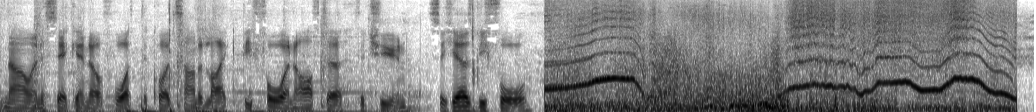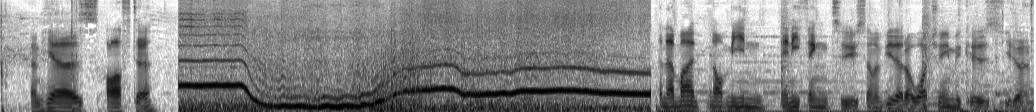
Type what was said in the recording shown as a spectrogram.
now in a second of what the quad sounded like before and after the tune. So here's before. And here's after. And that might not mean anything to some of you that are watching because you don't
